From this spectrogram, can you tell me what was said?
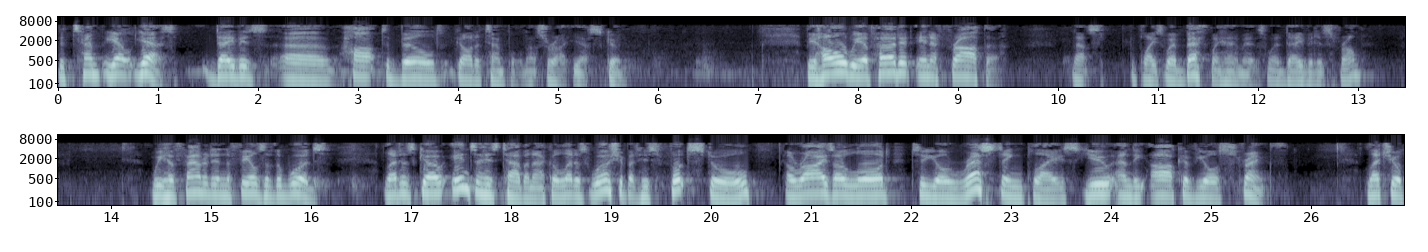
The temple. Yeah, yes, David's uh, heart to build God a temple. That's right. Yes, good. Behold, we have heard it in Ephrathah. That's the place where Bethlehem is, where David is from. We have found it in the fields of the woods. Let us go into his tabernacle. Let us worship at his footstool. Arise, O Lord, to your resting place, you and the ark of your strength. Let your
